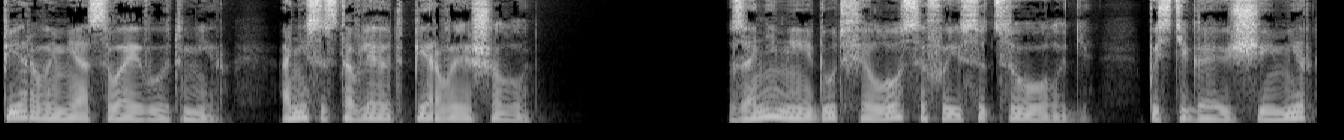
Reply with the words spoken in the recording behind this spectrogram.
первыми осваивают мир, они составляют первый эшелон. За ними идут философы и социологи – постигающие мир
